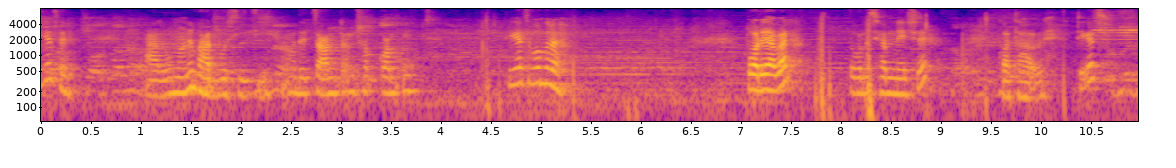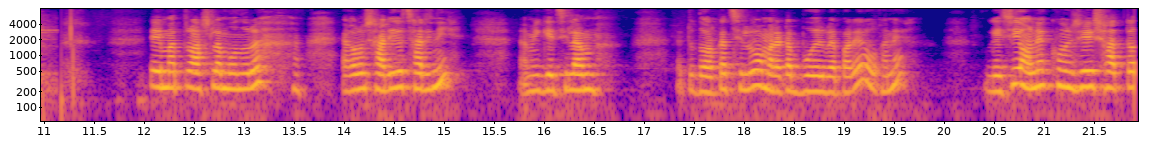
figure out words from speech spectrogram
ঠিক আছে? আর উনুনে ভাত বসিয়েছি। আমাদের চান টান সব কমপ্লিট ঠিক আছে বন্ধুরা? পরে আবার তোমাদের সামনে এসে কথা হবে, ঠিক আছে? এইমাত্র আসলাম বন্ধুরা এখনও শাড়িও ছাড়িনি। আমি গেছিলাম, একটু দরকার ছিল আমার একটা বইয়ের ব্যাপারে, ওখানে গেছি অনেকক্ষণ, সেই সাতটা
